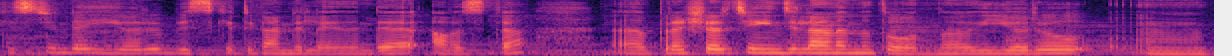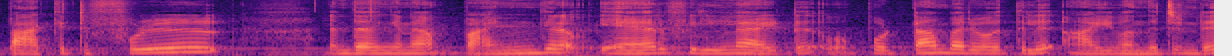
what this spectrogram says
മാൽക്കിസ്റ്റിന്റെ ഈ ഒരു ബിസ്ക്കറ്റ് കണ്ടില്ലേ? ഇതിന്റെ അവസ്ഥ. പ്രഷർ ചേഞ്ചിലാണെന്ന് തോന്നുന്നു. ഈ ഒരു പാക്കറ്റ് ഫുൾ എന്താ ഇങ്ങനെ ഭയങ്കര എയർ ഫില്ലായിട്ട് പൊട്ടാൻ പരുവത്തിൽ ആയി വന്നിട്ടുണ്ട്.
